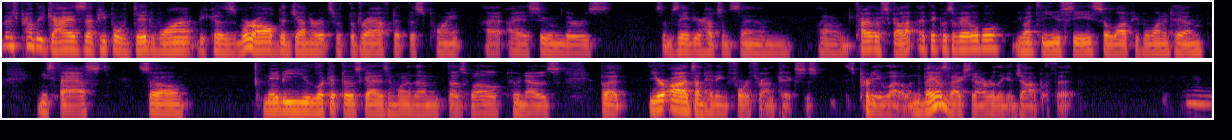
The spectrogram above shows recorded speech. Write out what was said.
there's probably guys that people did want because we're all degenerates with the draft at this point. I, I assume there's some Xavier Hutchinson um, Tyler Scott, I think, was available. He went to UC, so a lot of people wanted him, and he's fast. So maybe you look at those guys and one of them does well. Who knows? But your odds on hitting fourth round picks is, is pretty low. And the Bengals have actually done a really good job with it. I,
